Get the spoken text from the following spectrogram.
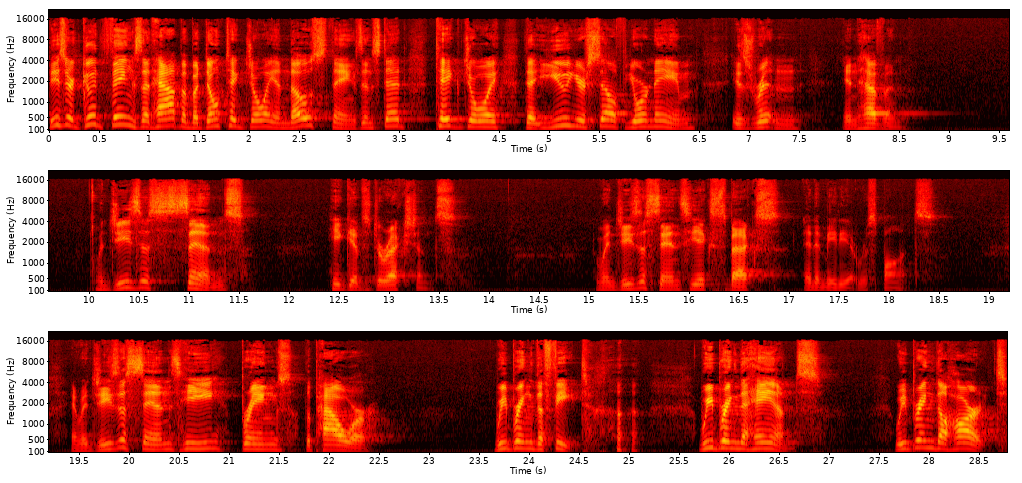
These are good things that happen, but don't take joy in those things. Instead, take joy that you yourself, your name, is written in heaven. When Jesus sins, he gives directions. When Jesus sins, he expects an immediate response. And when Jesus sins, he brings the power. We bring the feet, we bring the hands. We bring the heart.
